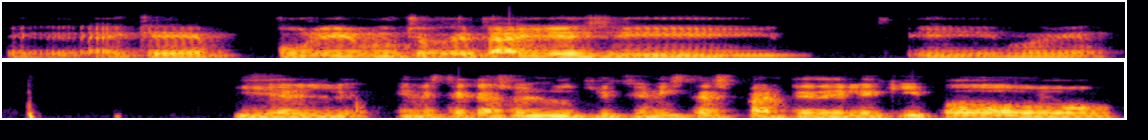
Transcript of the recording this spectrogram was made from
eh, hay que pulir muchos detalles y, y, muy bien. ¿Y el, en este caso el nutricionista es parte del equipo o,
